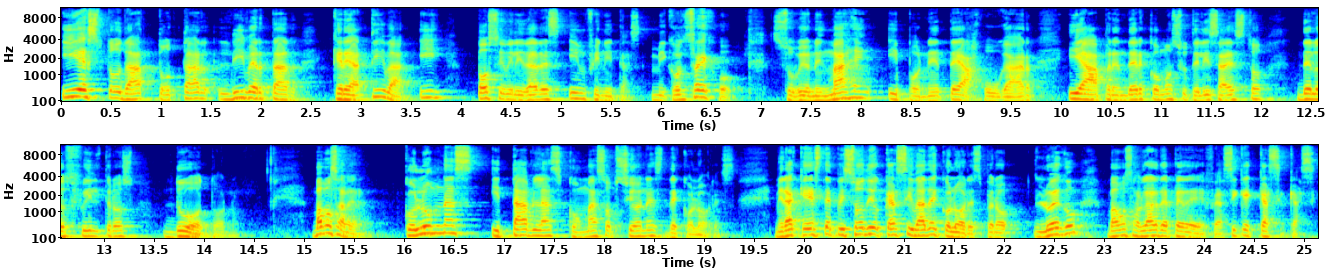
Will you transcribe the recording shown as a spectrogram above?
Y esto da total libertad creativa y posibilidades infinitas. Mi consejo, sube una imagen y ponete a jugar y a aprender cómo se utiliza esto de los filtros duotono. Vamos a ver, columnas y tablas con más opciones de colores. Mira que este episodio casi va de colores, pero luego vamos a hablar de PDF, así que casi casi.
